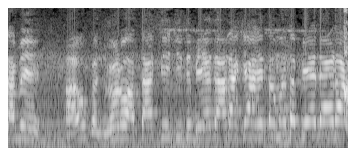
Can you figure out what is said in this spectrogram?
તમે આવું ગંધવેડો અત્યારથી બે દાડા ક્યાં છે? તમે તો બે દાડા.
